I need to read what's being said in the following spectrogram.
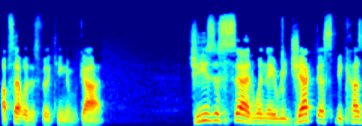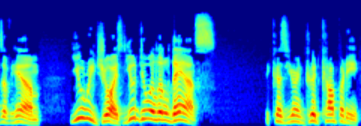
upset with us for the kingdom of God. Jesus said, when they reject us because of him, you rejoice. You do a little dance because you're in good company.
